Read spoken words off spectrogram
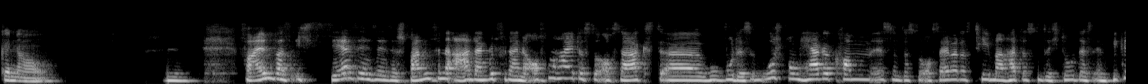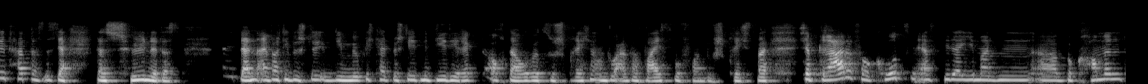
genau. Vor allem, was ich sehr, sehr, sehr, sehr spannend finde, A, danke für deine Offenheit, dass du auch sagst, äh, wo, wo das im Ursprung hergekommen ist und dass du auch selber das Thema hattest und sich so das entwickelt hat. Das ist ja das Schöne, dass dann einfach die, die Möglichkeit besteht, mit dir direkt auch darüber zu sprechen und du einfach weißt, wovon du sprichst. Weil ich habe gerade vor kurzem erst wieder jemanden äh, bekommen,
